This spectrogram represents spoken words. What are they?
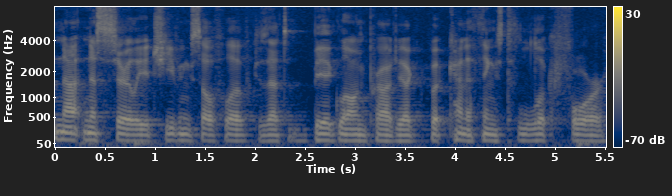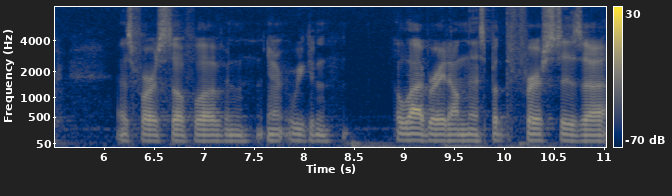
not necessarily achieving self love because that's a big, long project, but kind of things to look for as far as self love. And, you know, we can elaborate on this, but the first is uh,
